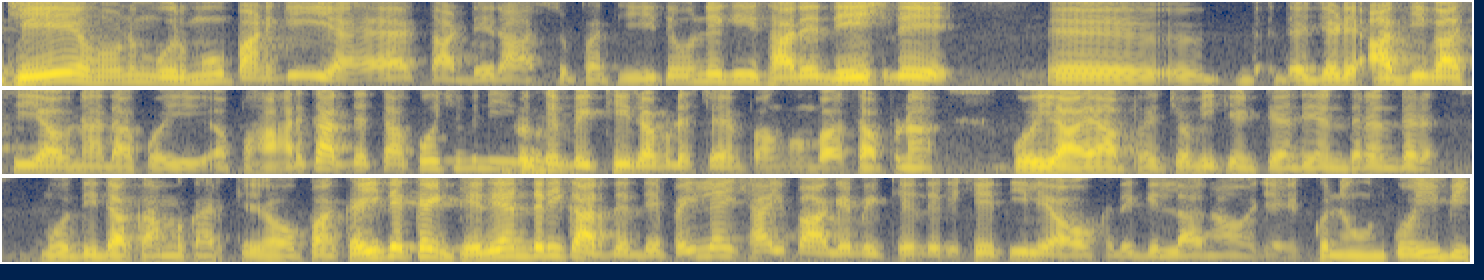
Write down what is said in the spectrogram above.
ਜੀ। ਹੁਣ ਮੁਰਮੂ ਬਣ ਗਈ ਹੈ ਤੁਹਾਡੇ ਰਾਸ਼ਟਰਪਤੀ ਤੇ ਉਹਨੇ ਕੀ ਸਾਰੇ ਦੇਸ਼ ਦੇ ਜਿਹੜੇ ਆਦੀਵਾਸੀ ਆ ਉਹਨਾਂ ਦਾ ਕੋਈ ਅਪਹਾਰ ਕਰ ਦਿੱਤਾ? ਕੁਝ ਵੀ ਨਹੀਂ। ਉੱਥੇ ਬੈਠੀ ਰਬੜ ਸਟੈਂਪ ਵਾਂਗੂ ਬਸ ਆਪਣਾ ਕੋਈ ਆਇਆ ਪ- 24 ਘੰਟਿਆਂ ਦੇ ਅੰਦਰ ਅੰਦਰ ਮੋਦੀ ਦਾ ਕੰਮ ਕਰਕੇ ਆਓ। ਭਾ ਕਈ ਤੇ ਘੰਟੇ ਦੇ ਅੰਦਰ ਹੀ ਕਰ ਦਿੰਦੇ। ਪਹਿਲਾਂ ਹੀ ਸ਼ਾਹੀ ਪਾ ਕੇ ਬੈਠੇ ਹੁੰਦੇ ਕਿ ਛੇਤੀ ਲਿਆਓ ਕਦੇ ਗਿੱਲਾ ਨਾ ਹੋ ਜਾਏ ਕਾਨੂੰਨ ਕੋਈ ਵੀ।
